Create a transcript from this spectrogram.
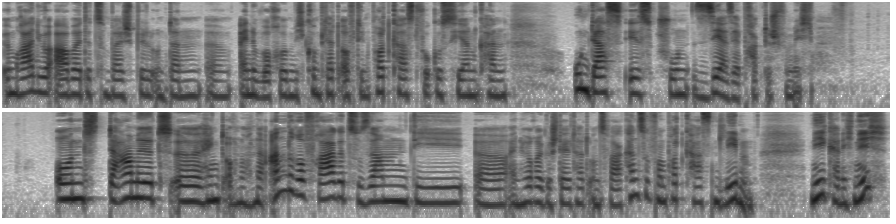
im Radio arbeite zum Beispiel und dann äh, eine Woche mich komplett auf den Podcast fokussieren kann. Und das ist schon sehr, sehr praktisch für mich. Und damit äh, hängt auch noch eine andere Frage zusammen, die äh, ein Hörer gestellt hat. Und zwar, kannst du vom Podcasten leben? Nee, kann ich nicht.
